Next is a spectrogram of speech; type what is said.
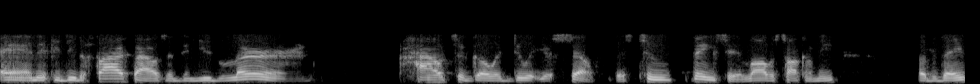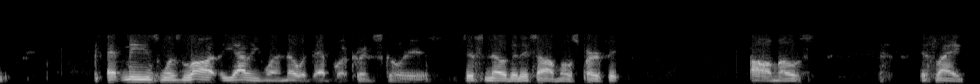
And if you do the five thousand, then you learn how to go and do it yourself. There's two things here. Law was talking to me the other day. That means was law. Y'all don't even want to know what that boy credit score is. Just know that it's almost perfect. Almost. It's like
